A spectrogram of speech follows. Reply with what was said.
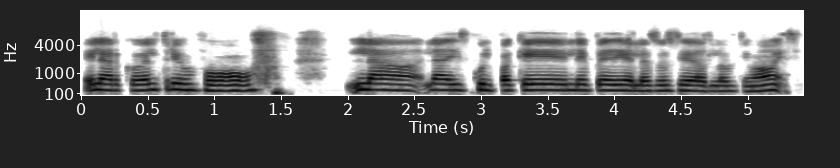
el arco del triunfo la, la disculpa que le pedí a la sociedad la última vez.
